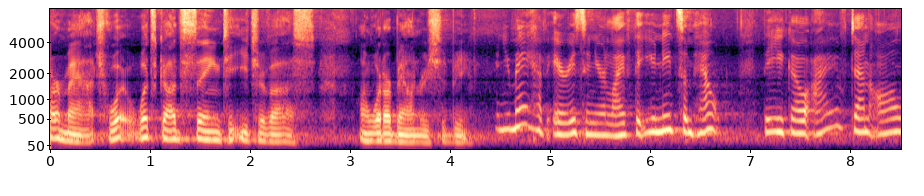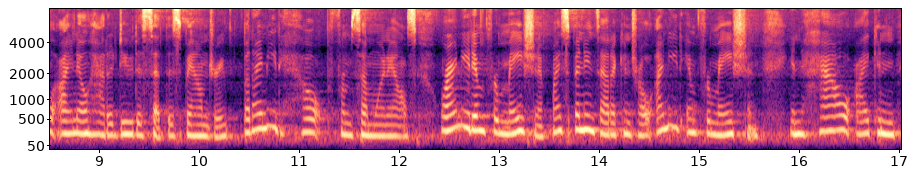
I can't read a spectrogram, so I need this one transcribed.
our match? What, what's God saying to each of us on what our boundaries should be? And you may have areas in your life that you need some help. That you go, I have done all I know how to do to set this boundary, but I need help from someone else, or I need information. If my spending's out of control, I need information in how I can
